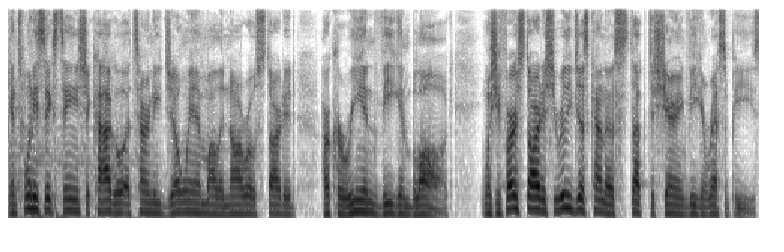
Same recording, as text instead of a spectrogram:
In 2016, Chicago attorney Joanne Molinaro started her Korean vegan blog. When she first started, she really just kind of stuck to sharing vegan recipes,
